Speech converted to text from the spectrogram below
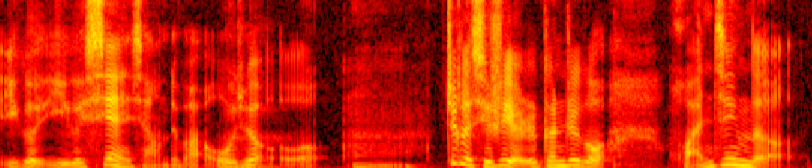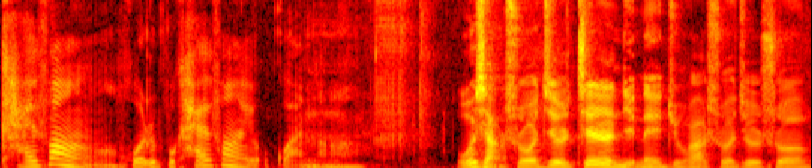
一个一个现象，对吧？我觉得，呃嗯，这个其实也是跟这个环境的开放或者不开放有关的啊。我想说，就是接着你那句话说，就是说，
